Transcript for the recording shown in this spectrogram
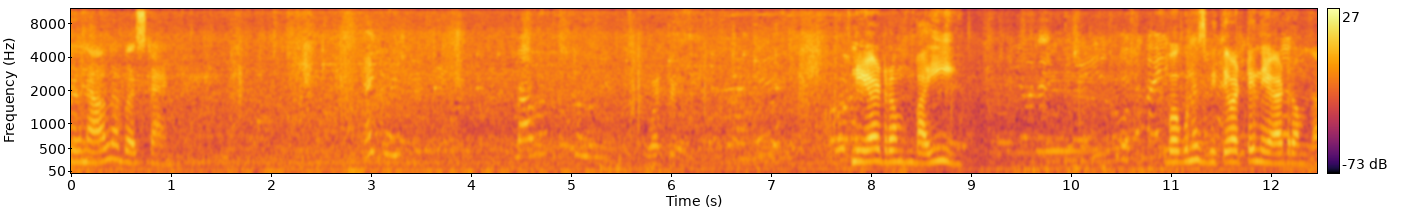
Lonavala bus stand. निळा ड्रम बाई. बघूनच भीती वाटते निळ्या ड्रमला.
